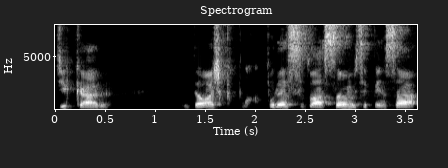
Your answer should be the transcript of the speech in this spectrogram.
de cara. Então, acho que por, por essa situação, você pensar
